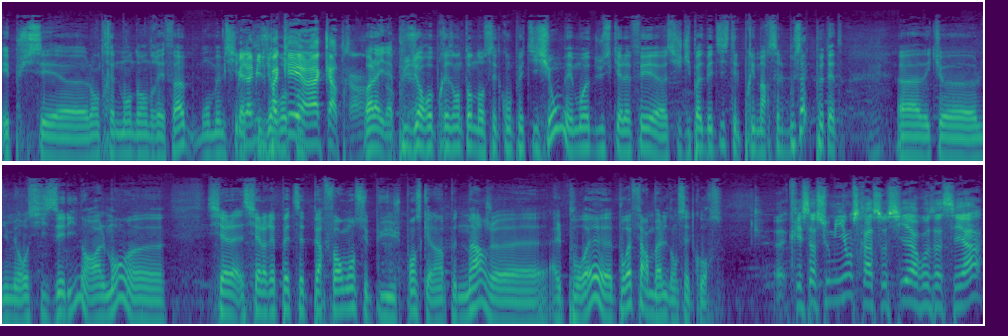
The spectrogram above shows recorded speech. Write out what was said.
Et puis c'est euh, l'entraînement d'André Fab. Bon, même s'il Il a, a mis le paquet hein, à 4. hein. Voilà, il a plusieurs représentants dans cette compétition, mais moi, vu ce qu'elle a fait, euh, si je dis pas de bêtises, c'était le prix Marcel Boussac, peut-être, Mhm. euh, avec euh, le numéro 6 Zélie, normalement. euh, si, elle, si elle répète cette performance, et puis je pense qu'elle a un peu de marge, euh, elle, pourrait, elle pourrait faire mal dans cette course. Euh, Christophe Soumillon sera associé à Rosacea.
